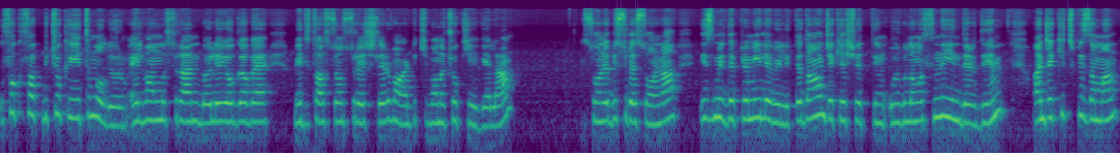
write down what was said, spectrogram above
ufak ufak birçok eğitim alıyorum. Elvan'la süren böyle yoga ve meditasyon süreçleri vardı ki bana çok iyi gelen. Sonra bir süre sonra İzmir depremiyle birlikte daha önce keşfettiğim uygulamasını indirdiğim ancak hiçbir zaman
